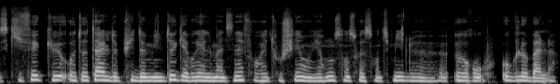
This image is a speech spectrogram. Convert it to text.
ce qui fait qu'au total, depuis 2002, Gabriel Matzneff aurait touché environ 160 000 euh, euros au global.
